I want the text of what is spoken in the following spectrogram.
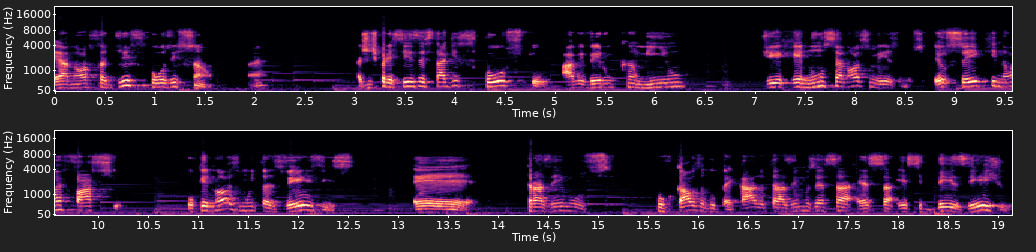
é a nossa disposição, né? A gente precisa estar disposto a viver um caminho de renúncia a nós mesmos. Eu sei que não é fácil, porque nós muitas vezes é, trazemos, por causa do pecado, trazemos essa, essa, esse desejo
